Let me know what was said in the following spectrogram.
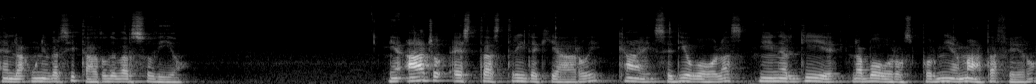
en la Universitato de Varsovio. Mia agio estas tride chiaroi, cae, se Dio volas, mi energie laboros por mia amata fero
